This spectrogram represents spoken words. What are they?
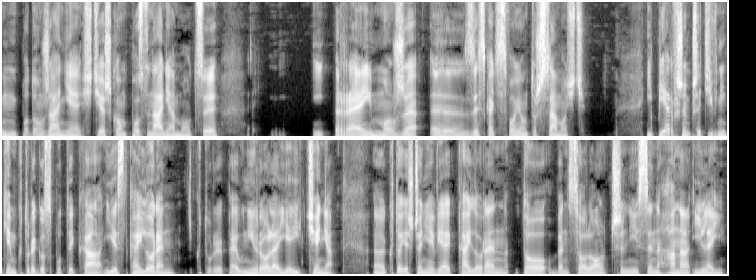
mm, podążanie ścieżką poznania mocy i Rey może e, zyskać swoją tożsamość. I pierwszym przeciwnikiem, którego spotyka, jest Kylo Ren, który pełni rolę jej cienia. E, kto jeszcze nie wie, Kylo Ren to Ben Solo, czyli syn Hana i Lei.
